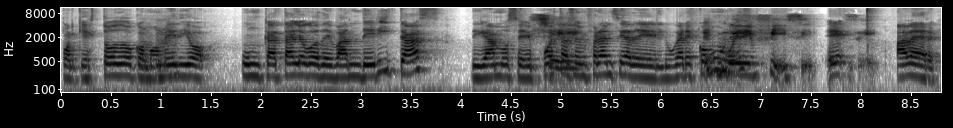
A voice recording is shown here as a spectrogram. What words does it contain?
porque es todo como medio un catálogo de banderitas, digamos, eh, puestas en Francia de lugares comunes. Es muy difícil. Eh, a ver,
